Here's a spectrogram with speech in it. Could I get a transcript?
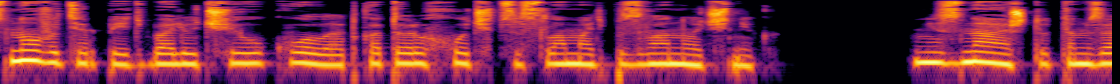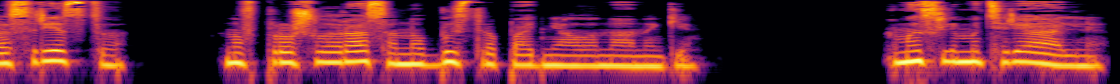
Снова терпеть болючие уколы, от которых хочется сломать позвоночник. Не знаю, что там за средство, но в прошлый раз оно быстро подняло на ноги. Мысли материальны.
